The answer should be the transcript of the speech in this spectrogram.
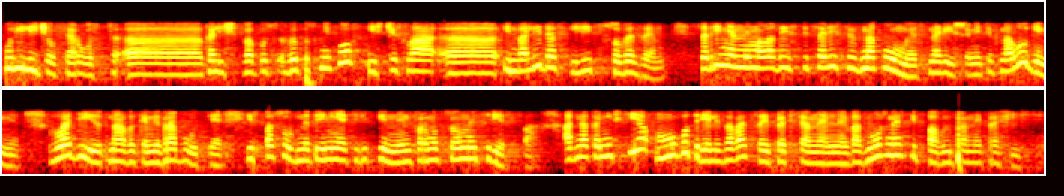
увеличился рост э, количества выпускников из числа э, инвалидов и лиц с ОВЗ. Современные молодые специалисты, знакомые с новейшими технологиями, владеют навыками в работе и способны применять эффективные информационные средства. Однако не все могут реализовать свои профессиональные возможности по выбранной профессии.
